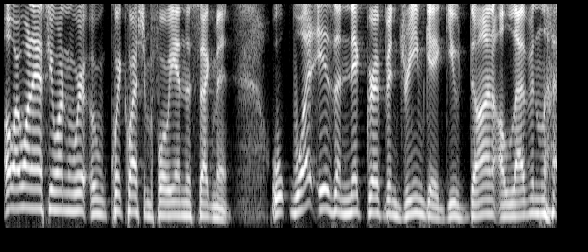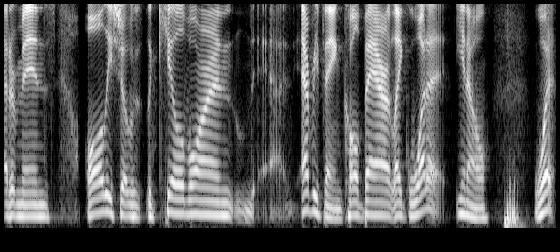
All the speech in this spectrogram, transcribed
Oh, I want to ask you one re- uh, quick question before we end this segment. What is a Nick Griffin dream gig? You've done 11 Lettermans, all these shows, the Kilborn, uh, everything, Colbert. Like, what a you know, what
